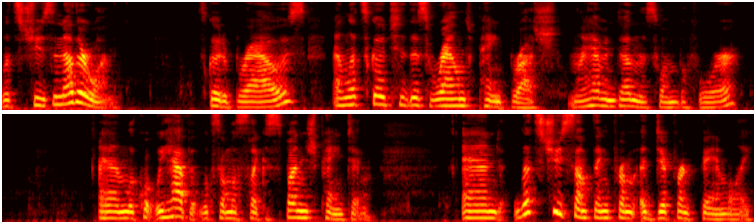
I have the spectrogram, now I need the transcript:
Let's choose another one. Let's go to Browse, and let's go to this round paintbrush. And I haven't done this one before. And look what we have. It looks almost like a sponge painting. And let's choose something from a different family.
